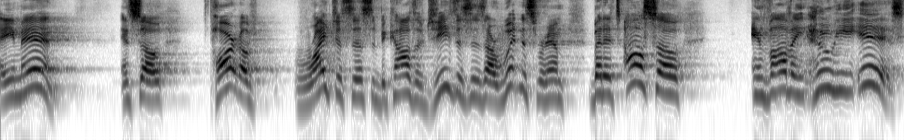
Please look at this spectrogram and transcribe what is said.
Amen. And so part of righteousness and because of Jesus is our witness for him, but it's also involving who he is.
